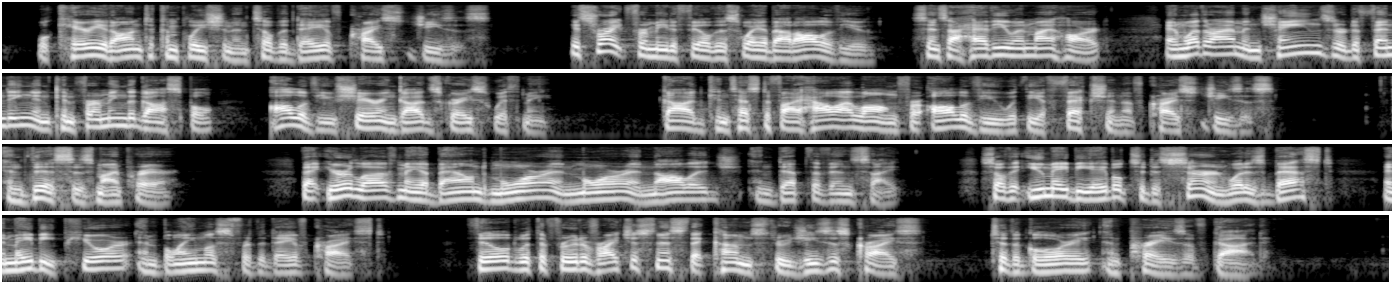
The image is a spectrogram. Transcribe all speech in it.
will carry it on to completion until the day of Christ Jesus. It's right for me to feel this way about all of you, since I have you in my heart, and whether I am in chains or defending and confirming the gospel, all of you share in God's grace with me. God can testify how I long for all of you with the affection of Christ Jesus. And this is my prayer that your love may abound more and more in knowledge and depth of insight, so that you may be able to discern what is best and may be pure and blameless for the day of Christ, filled with the fruit of righteousness that comes through Jesus Christ to the glory and praise of God.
